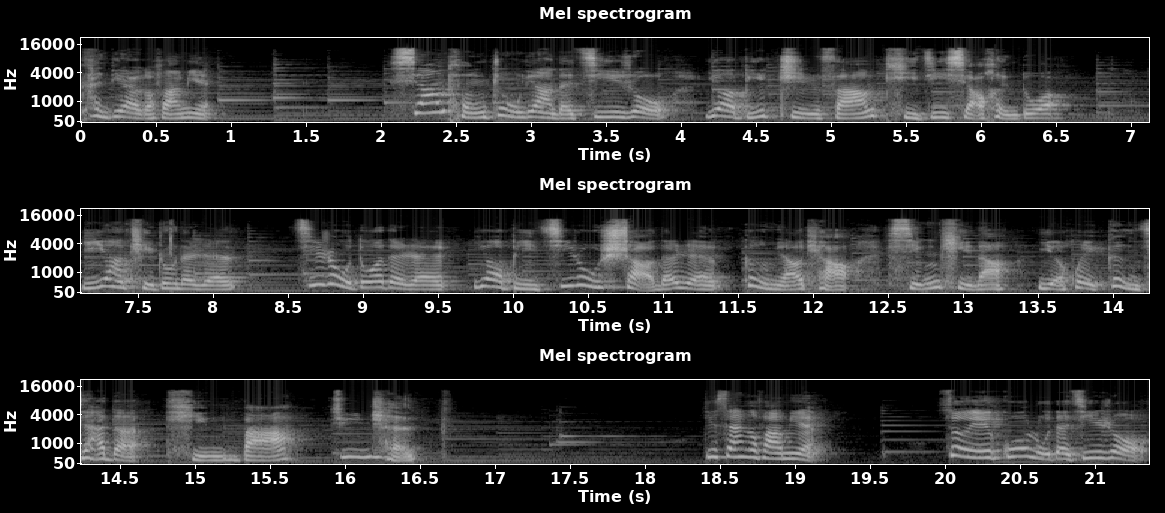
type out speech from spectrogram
看第二个方面，相同重量的肌肉要比脂肪体积小很多。一样体重的人，肌肉多的人要比肌肉少的人更苗条，形体呢也会更加的挺拔。君臣。第三个方面，作为锅炉的肌肉，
